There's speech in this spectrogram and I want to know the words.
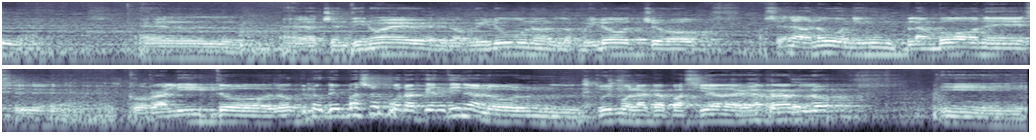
el 89, en el 2001, en el 2008. O sea, no, no hubo ningún plambones, eh, corralito. Lo, que pasó por Argentina lo, tuvimos la capacidad de agarrarlo. Y,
